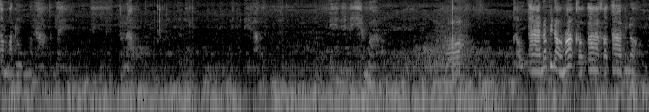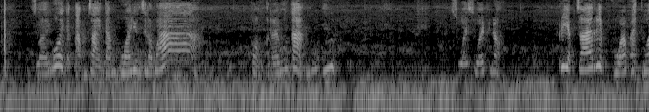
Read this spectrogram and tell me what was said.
ธรรมดาธรรมดาบันไดนั่นละนี่ละนี่นี่นี่เห็นบ่พอเขาทาเนาะพี่น้องเนาะเขาทาเขาทาพี่น้องสวยโอ้ยกระตำใส่ตำกัวยังสิละว่า อะไดมุงทางสวยสวยพี่น้องเรียบซ้ายเรียบขวาไปตัว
